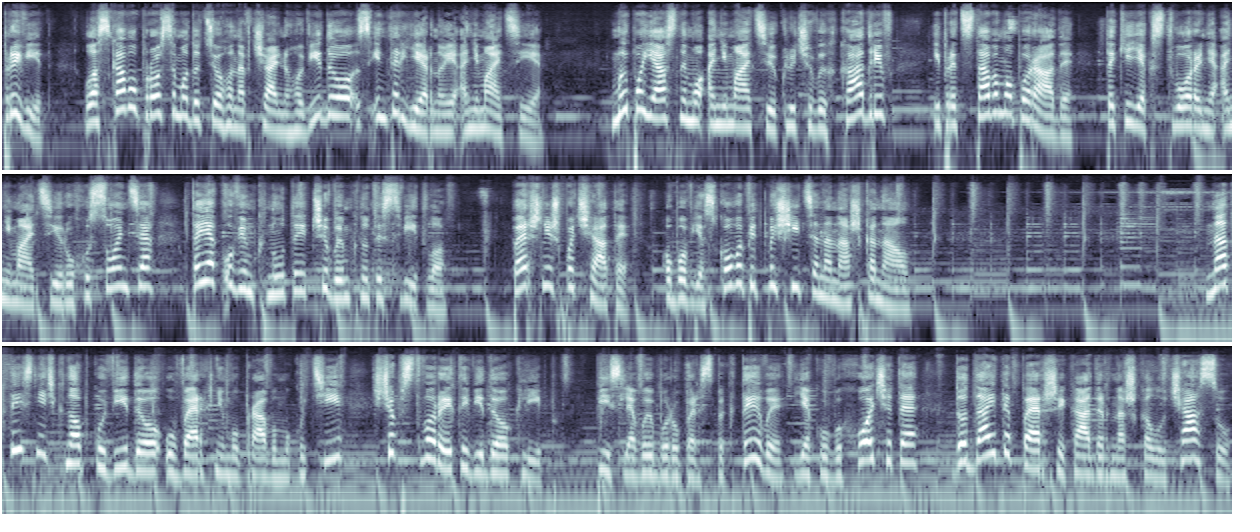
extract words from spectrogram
Привіт! Ласкаво просимо до цього навчального відео з інтер'єрної анімації. Ми пояснимо анімацію ключових кадрів і представимо поради, такі як створення анімації руху сонця та як увімкнути чи вимкнути світло. Перш ніж почати, обов'язково підпишіться на наш канал. Натисніть кнопку відео у верхньому правому куті, щоб створити відеокліп. Після вибору перспективи, яку ви хочете, додайте перший кадр на шкалу часу,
